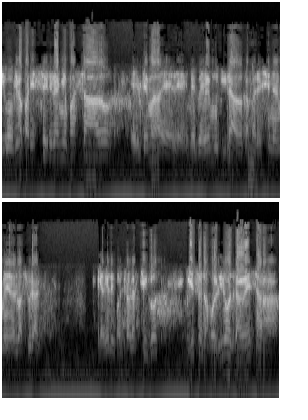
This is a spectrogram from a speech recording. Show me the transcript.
y volvió a aparecer el año pasado el tema de- de- del bebé mutilado que apareció en el medio del basural que habían encontrado los chicos y eso nos volvió otra vez a,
